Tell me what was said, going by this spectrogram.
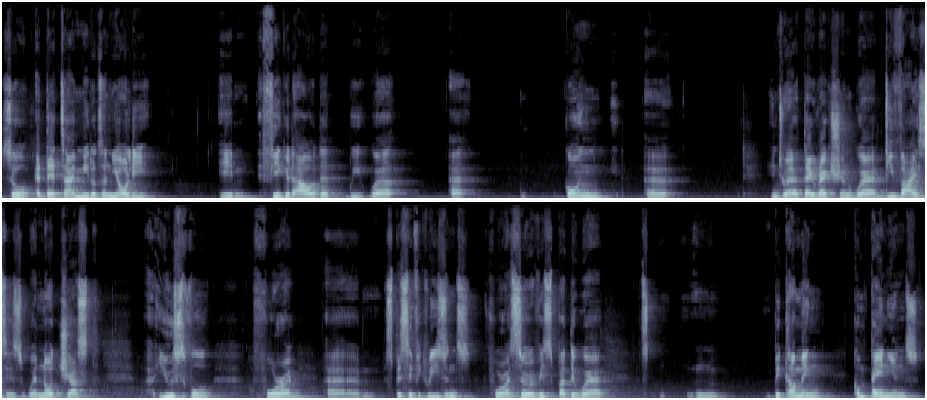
so at that time, Miro Zagnoli um, figured out that we were uh, going uh, into a direction where devices were not just uh, useful for uh, specific reasons for a service, but they were mm, becoming companions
